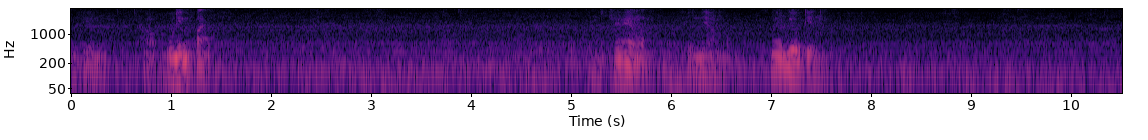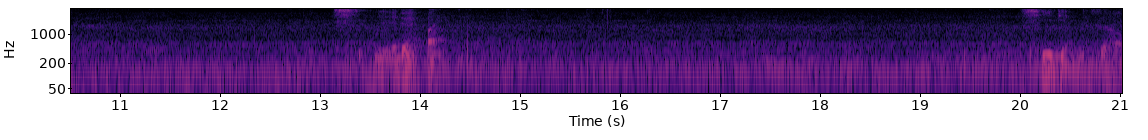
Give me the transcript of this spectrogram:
五点，好，五点半，天亮了，天亮了，那六点了，七六点半，七点的时候，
